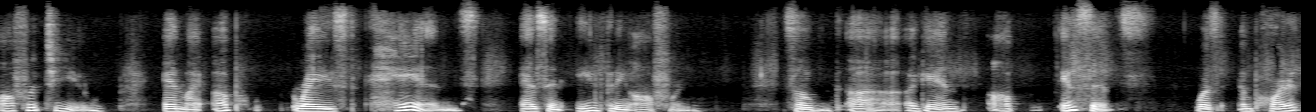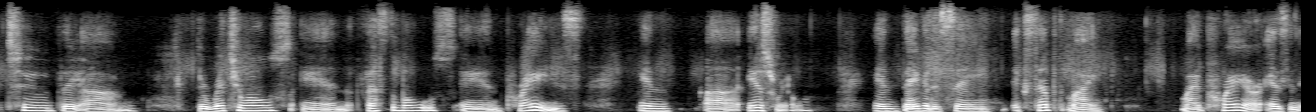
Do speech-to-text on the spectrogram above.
offered to you, and my upraised hands as an evening offering. So, uh, again, uh, incense was imparted to the um, the rituals and festivals and praise in uh, Israel. And David is saying, accept my my prayer as an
